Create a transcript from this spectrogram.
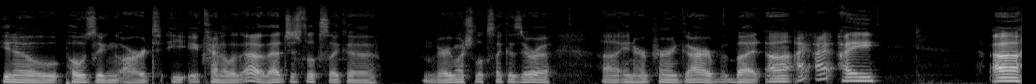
you know, posing art, it kind of look oh, that just looks like a very much looks like Azura uh, in her current garb. But uh, I I. I uh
